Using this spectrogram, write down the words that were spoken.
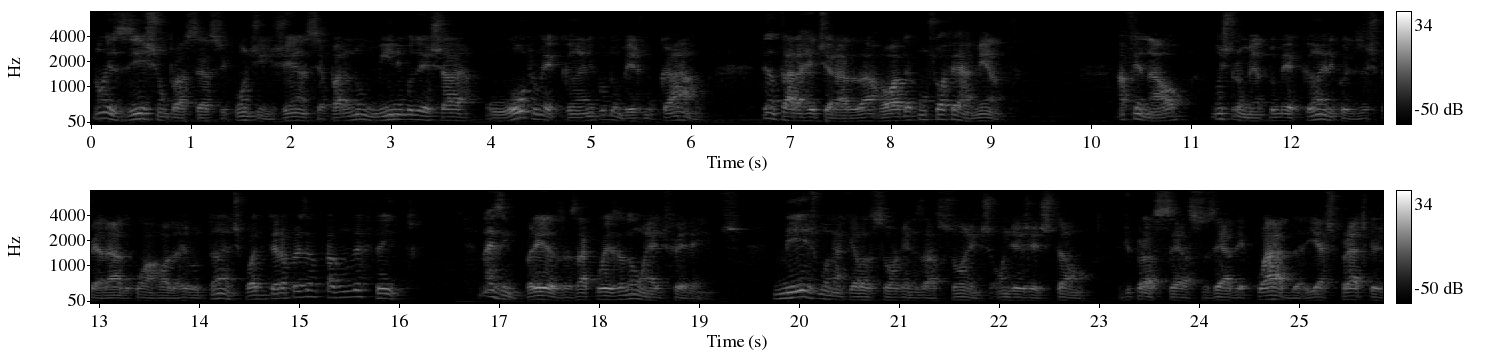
Não existe um processo de contingência para, no mínimo, deixar o outro mecânico do mesmo carro tentar a retirada da roda com sua ferramenta. Afinal, um instrumento do mecânico desesperado com a roda relutante pode ter apresentado um defeito. Nas empresas, a coisa não é diferente. Mesmo naquelas organizações onde a gestão de processos é adequada e as práticas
